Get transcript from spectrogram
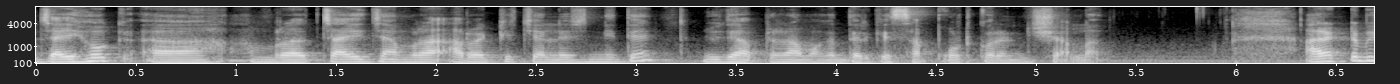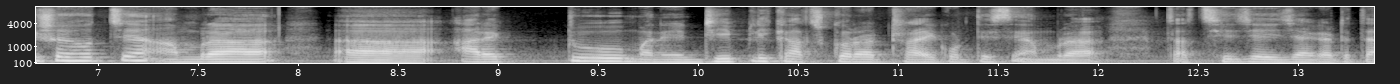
যাই হোক আমরা চাই যে আমরা আরও একটি চ্যালেঞ্জ নিতে যদি আপনারা আমাদেরকে সাপোর্ট করেন ইনশাল্লাহ আরেকটা বিষয় হচ্ছে আমরা আহ, আরেকটু মানে ডিপলি কাজ করার ট্রাই করতেছি। আমরা চাচ্ছি যে এই জায়গাটাতে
